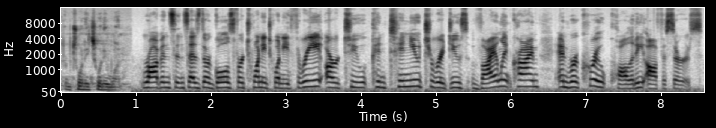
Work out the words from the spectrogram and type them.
from 2021. Robinson says their goals for 2023 are to continue to reduce violent crime and recruit quality officers.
